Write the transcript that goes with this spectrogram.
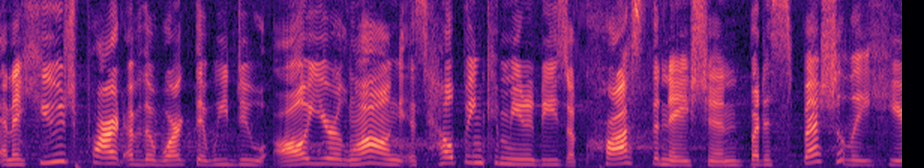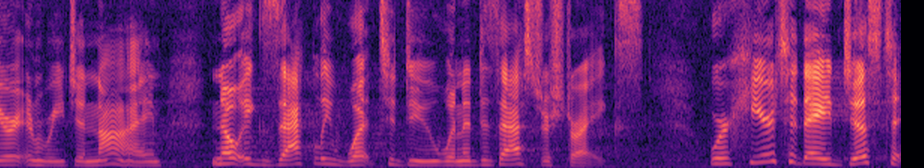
And a huge part of the work that we do all year long is helping communities across the nation, but especially here in Region 9, know exactly what to do when a disaster strikes. We're here today just to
